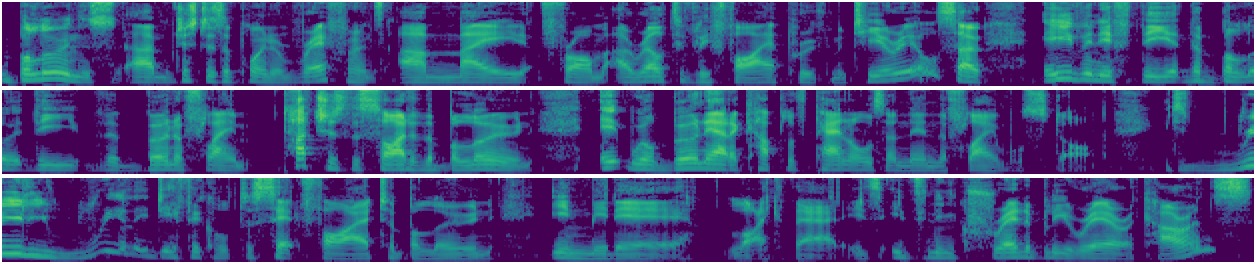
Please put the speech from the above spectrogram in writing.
balloons, um, just as a point of reference, are made from a relatively fireproof material. So even if the the, the the burner flame touches the side of the balloon, it will burn out a couple of panels and then the flame will stop. It's really really difficult to set fire to balloon in midair like that. It's it's an incredibly rare occurrence.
